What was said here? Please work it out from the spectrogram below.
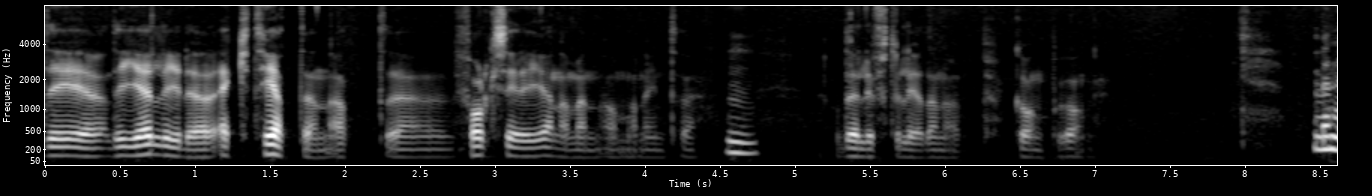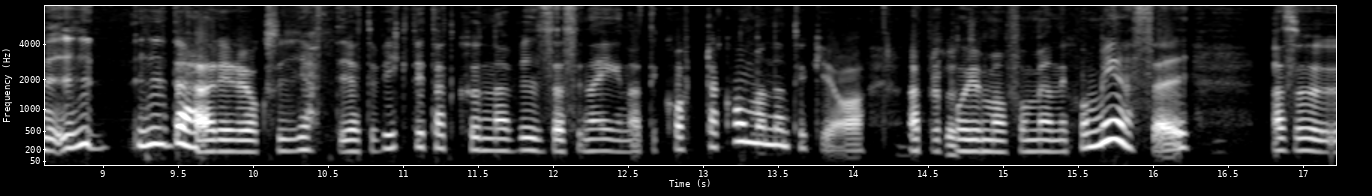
det, det gäller ju det, äktheten, att eh, folk ser igenom en om man inte... Mm. Och det lyfter ledarna upp gång på gång. Men i, i det här är det också jätte, jätteviktigt att kunna visa sina egna tillkortakommanden tycker jag. Apropå hur man får människor med sig. Alltså,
